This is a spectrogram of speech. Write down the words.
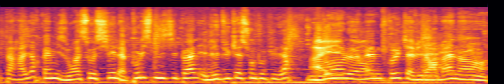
par ailleurs, quand même, ils ont associé la police municipale et l'éducation populaire Ah, dans le même truc à Villeurbanne. hein.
